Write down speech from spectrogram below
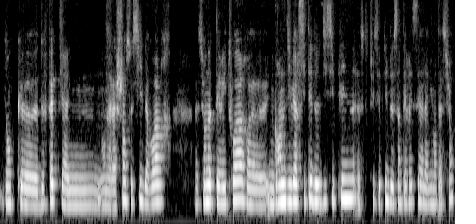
Donc, de fait, on a la chance aussi d'avoir sur notre territoire une grande diversité de disciplines susceptibles de s'intéresser à l'alimentation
